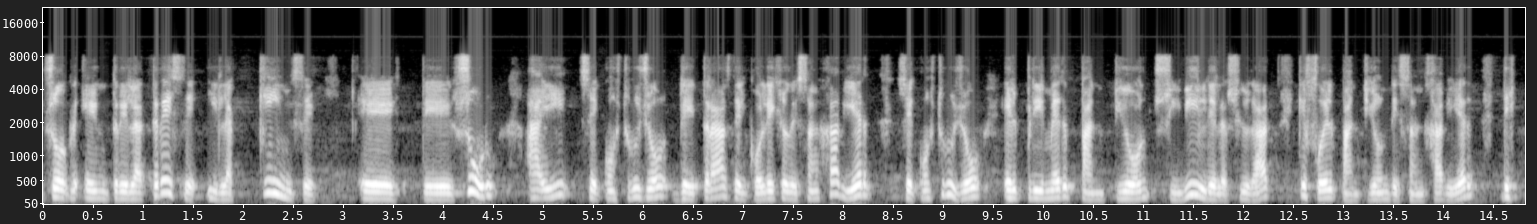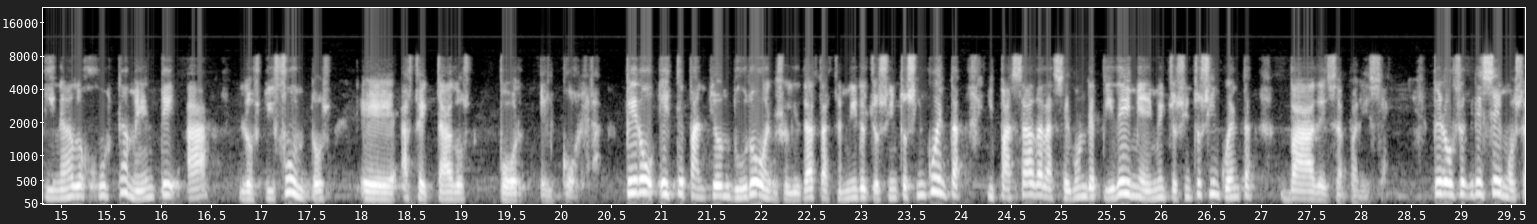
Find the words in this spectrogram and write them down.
sobre, entre la 13 y la 15 este, sur, ahí se construyó, detrás del Colegio de San Javier, se construyó el primer panteón civil de la ciudad, que fue el Panteón de San Javier, destinado justamente a los difuntos eh, afectados por el cólera. Pero este panteón duró en realidad hasta 1850 y pasada la segunda epidemia de 1850 va a desaparecer. Pero regresemos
